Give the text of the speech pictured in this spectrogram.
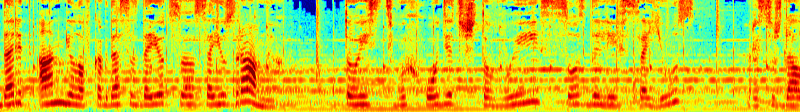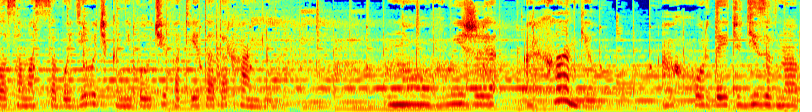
дарит ангелов, когда создается союз равных. То есть выходит, что вы создали союз? Рассуждала сама с собой девочка, не получив ответа от Архангела. Но вы же Архангел, а Хорда Этюдизовна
